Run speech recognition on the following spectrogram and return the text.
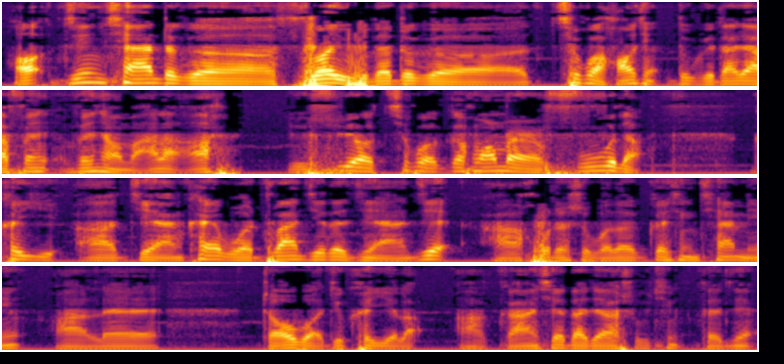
好，今天这个所有的这个期货行情都给大家分分享完了啊。有需要期货各方面服务的，可以啊点开我专辑的简介啊，或者是我的个性签名啊来找我就可以了啊。感谢大家收听，再见。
